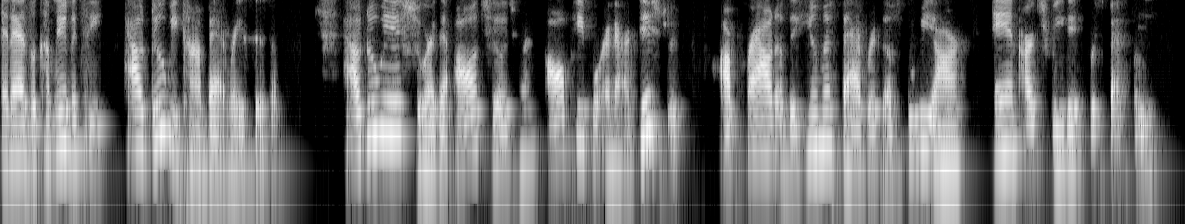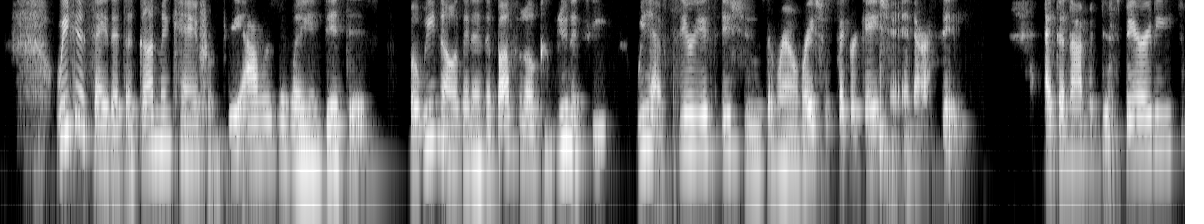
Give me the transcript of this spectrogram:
And as a community, how do we combat racism? How do we ensure that all children, all people in our district are proud of the human fabric of who we are and are treated respectfully? We can say that the gunman came from three hours away and did this, but we know that in the Buffalo community, we have serious issues around racial segregation in our city economic disparities,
